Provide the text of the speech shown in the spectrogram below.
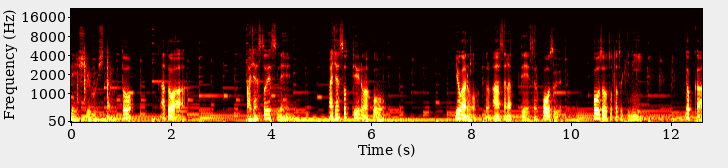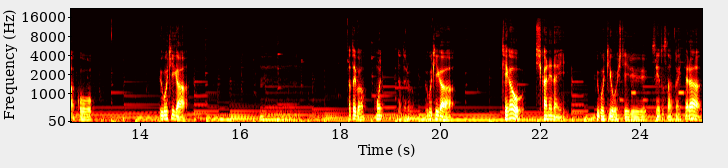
練習をしたのとあとはアジャストですね。アジャストっていうのはこうヨガのそのアーサナってそのポーズポーズを取った時にどっかこう、動きが、例えば、もう、なんだろう、動きが、怪我をしかねない動きをしている生徒さんがいたら、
